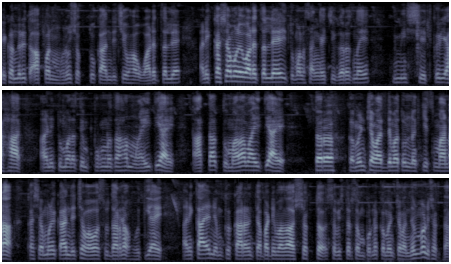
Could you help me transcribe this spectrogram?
एकंदरीत आपण म्हणू शकतो कांद्याचे भाव वाढत चालले आहे. आणि कशामुळे वाढत चालले आहे तुम्हाला सांगायची गरज नाही. तुम्ही शेतकरी आहात आणि तुम्हाला ते पूर्णतः माहिती आहे. आता तुम्हाला माहिती आहे तर कमेंटच्या माध्यमातून नक्कीच मांडा कशामुळे कांद्याच्या भावात सुधारणा होती आहे आणि काय नेमकं कारण त्या पाठीमागं असू शकतं सविस्तर संपूर्ण कमेंटच्या माध्यमातून म्हणू शकता.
